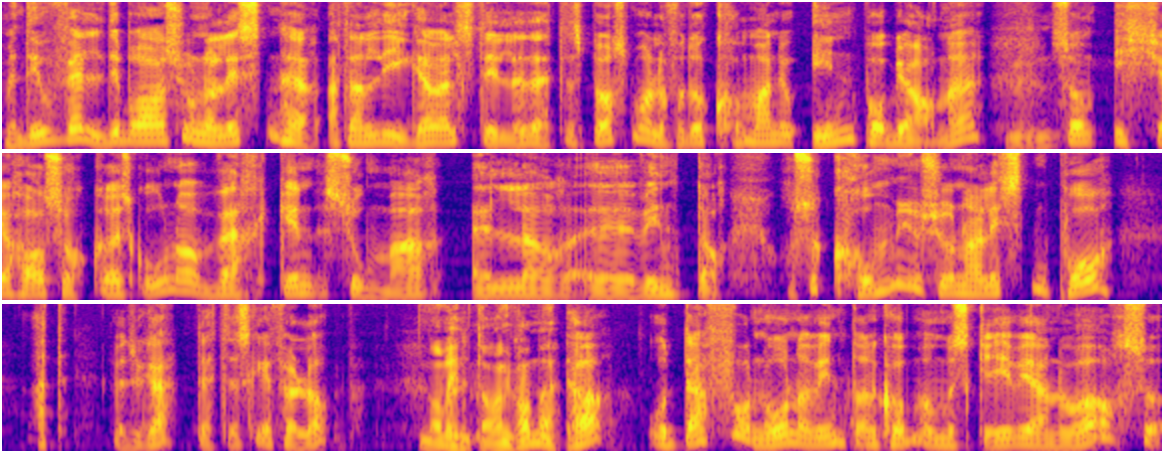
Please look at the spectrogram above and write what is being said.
Men det er jo veldig bra av journalisten her at han likevel stiller dette spørsmålet, for da kommer han jo inn på Bjarne, som ikke har sokker i skoene, hverken sommer eller vinter. Og så kommer jo journalisten på vet du hva, dette skal jeg følge opp. Når vinteren kommer. Ja, og derfor nå når vinteren kommer og vi skriver i januar, så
